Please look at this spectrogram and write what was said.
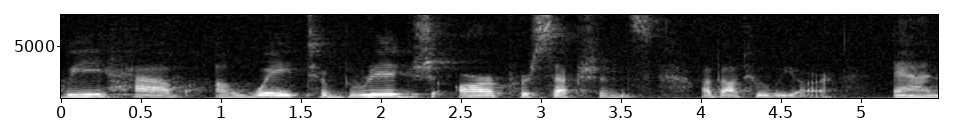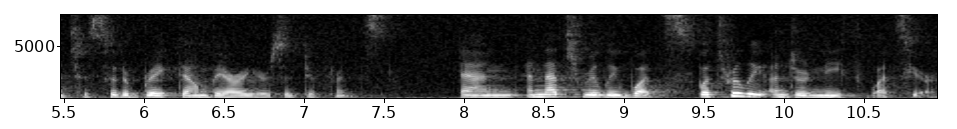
we have a way to bridge our perceptions about who we are and to sort of break down barriers of difference. And, and that's really what's, what's really underneath what's here.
